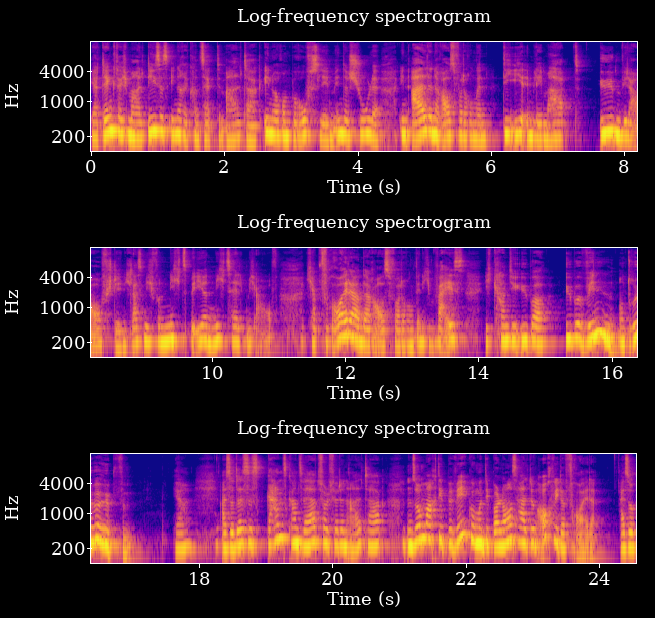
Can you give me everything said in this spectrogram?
ja, denkt euch mal dieses innere Konzept im Alltag, in eurem Berufsleben, in der Schule, in all den Herausforderungen, die ihr im Leben habt. Üben, wieder aufstehen. Ich lasse mich von nichts beirren, nichts hält mich auf. Ich habe Freude an der Herausforderung, denn ich weiß, ich kann die über, überwinden und drüber hüpfen. Ja, also das ist ganz, ganz wertvoll für den Alltag. Und so macht die Bewegung und die Balancehaltung auch wieder Freude. Also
